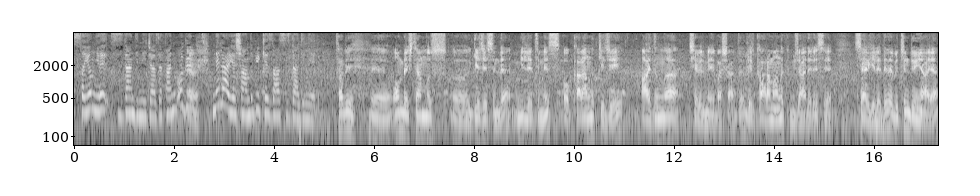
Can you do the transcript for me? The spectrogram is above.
Sayın Yve sizden dinleyeceğiz efendim. O gün Evet. neler yaşandı bir kez daha sizden dinleyelim. Tabii e, 15 Temmuz e, gecesinde milletimiz o karanlık geceyi aydınlığa çevirmeyi başardı. Bir kahramanlık mücadelesi sergiledi ve bütün dünyaya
